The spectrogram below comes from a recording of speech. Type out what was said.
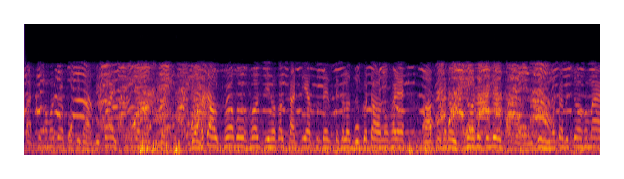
ছাত্ৰী সমাজৰ প্ৰতিভা বিষয় স্বীকৃতি বঞ্চিত দুহেজাৰ ওঠৰ বৰ্ষত যিসকল ছাত্ৰী আচলতে তেখেতৰ যোগ্যতা অনুসাৰে তেখেতৰ উত্তীৰ্ণ হৈছিল কিন্তু যি হিমন্ত বিশ্ব শৰ্মাই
